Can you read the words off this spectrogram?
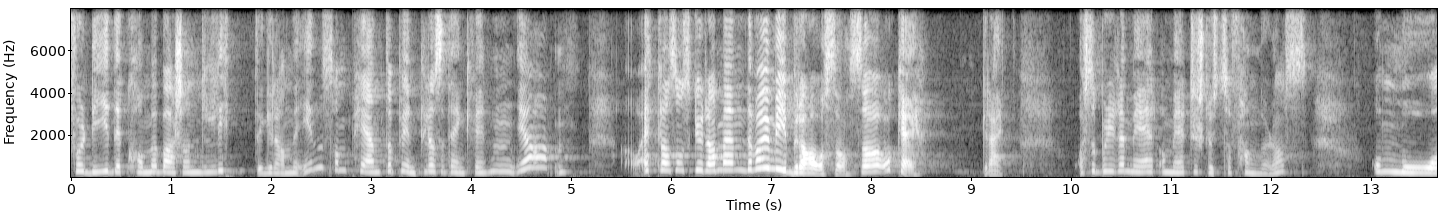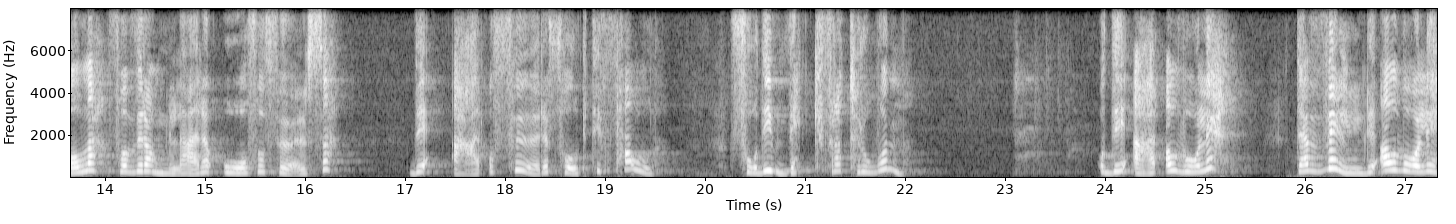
Fordi det kommer bare sånn lite grann inn, sånn pent og pyntelig, og så tenker vi hm, ja, et eller annet som skurra, men det var jo mye bra også. Så OK, greit. Og så blir det mer og mer. Til slutt så fanger det oss. Og målet for vranglære og forførelse, det er å føre folk til fall. Få de vekk fra troen. Og det er alvorlig. Det er veldig alvorlig.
